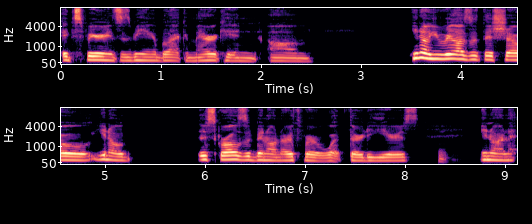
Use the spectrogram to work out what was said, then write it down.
experience as being a Black American, um, you know, you realize that this show, you know, the Skrulls have been on Earth for what thirty years, Mhm. you know, and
